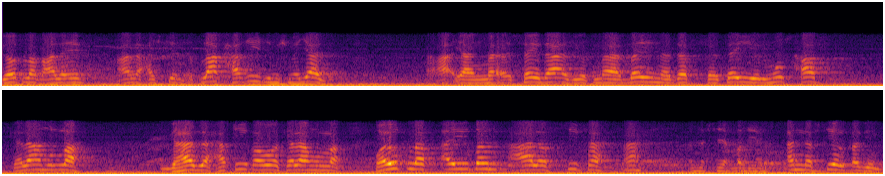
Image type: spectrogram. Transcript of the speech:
يطلق على إيه؟ على حاجتين إطلاق حقيقي مش مجازي. يعني ما- السيدة عائشة قالت ما بين دفتي المصحف كلام الله. هذا حقيقة هو كلام الله. ويطلق أيضا على الصفة النفسية قديمة النفسية القديمة.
